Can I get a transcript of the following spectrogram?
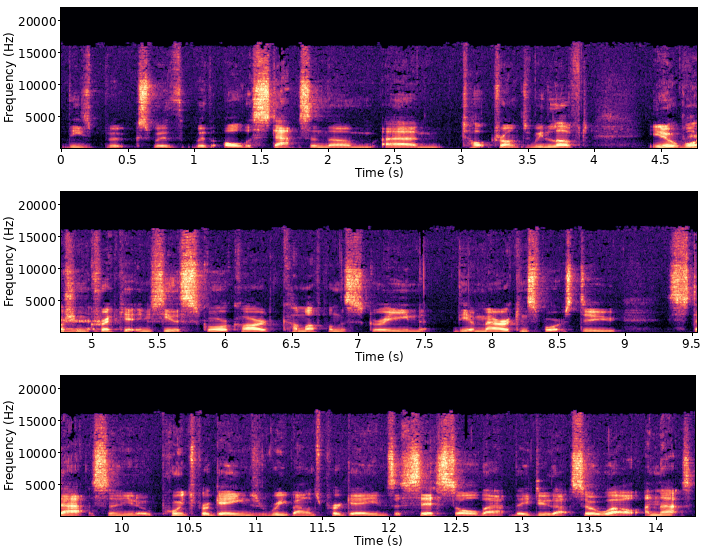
these books with with all the stats in them, um, top trumps. We loved, you know, watching cricket and you see the scorecard come up on the screen. The American sports do stats and you know points per games, rebounds per games, assists, all that. They do that so well, and that's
